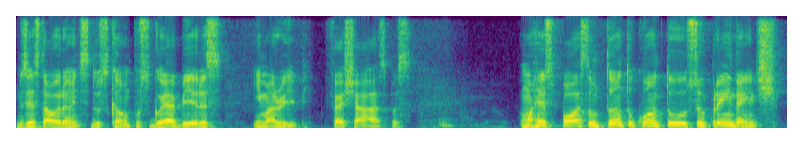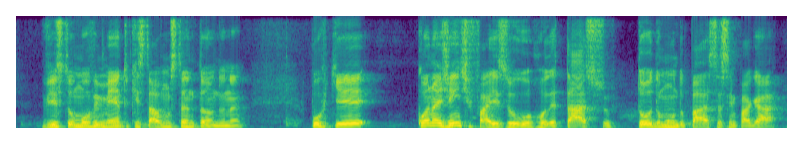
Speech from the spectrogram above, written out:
nos restaurantes dos campos Goiabeiras e Maruípe. Fecha aspas uma resposta um tanto quanto surpreendente, visto o movimento que estávamos tentando, né? Porque quando a gente faz o roletaço, todo mundo passa sem pagar,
